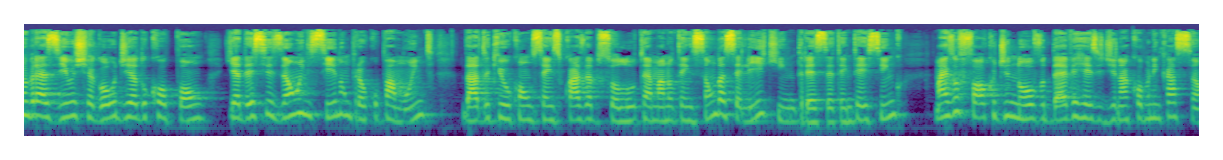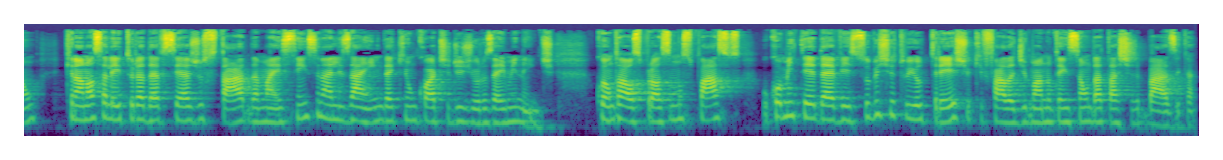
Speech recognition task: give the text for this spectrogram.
no Brasil, chegou o dia do Copom e a decisão em si não preocupa muito, dado que o consenso quase absoluto é a manutenção da Selic em 3,75, mas o foco, de novo, deve residir na comunicação que na nossa leitura deve ser ajustada, mas sem sinalizar ainda que um corte de juros é iminente. Quanto aos próximos passos, o comitê deve substituir o trecho que fala de manutenção da taxa básica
